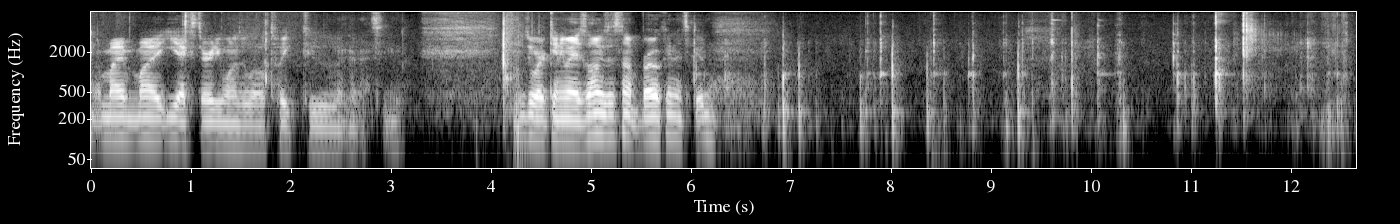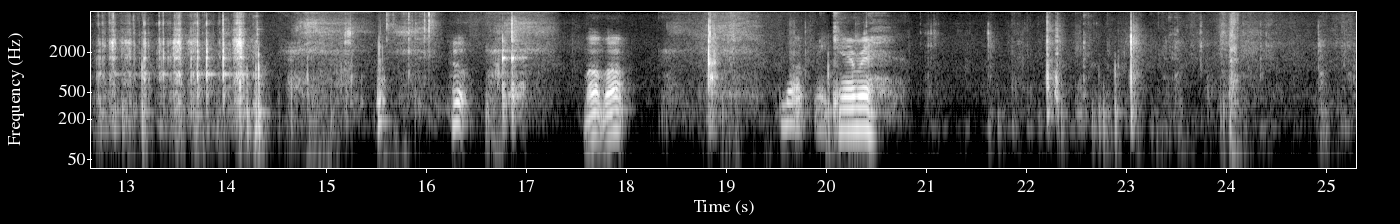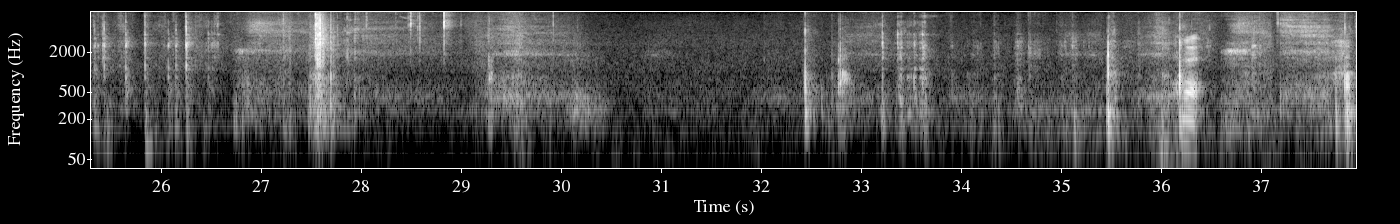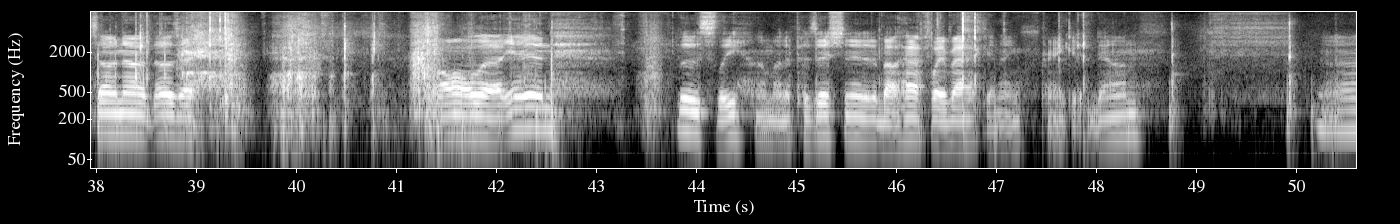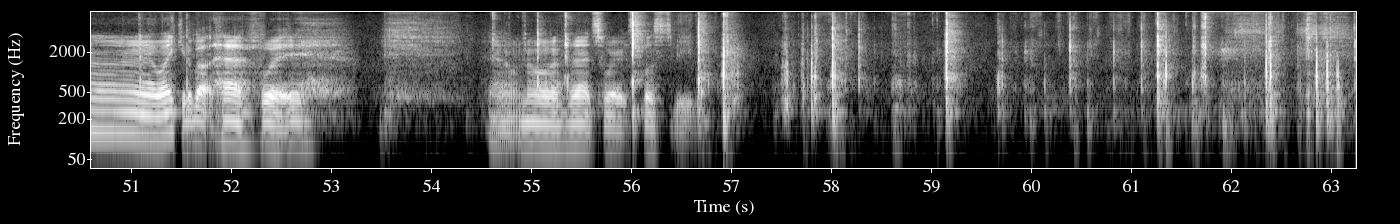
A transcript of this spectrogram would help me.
My my EX30 one's a little tweaked too, and that seems, seems to work anyway. As long as it's not broken, it's good. Oh. Bump, bump. Bump the camera. Alright. So now those are all uh, in loosely, I'm going to position it about halfway back and then crank it down. Uh, I like it about halfway. I don't know if that's where it's supposed to be.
